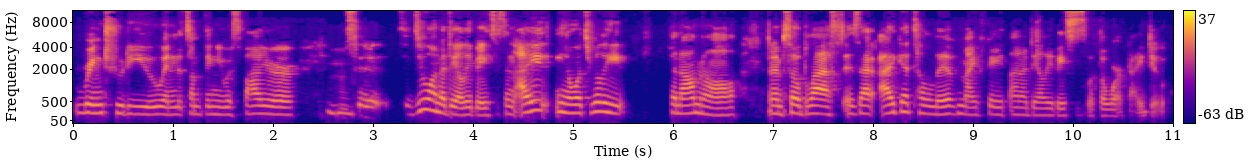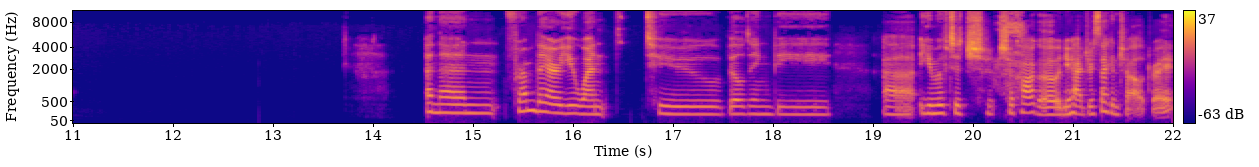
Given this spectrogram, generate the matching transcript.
ring true to you and it's something you aspire mm-hmm. to, to do on a daily basis. And I, you know, what's really phenomenal and I'm so blessed is that I get to live my faith on a daily basis with the work I do. And then from there, you went to building the uh, you moved to Ch- Chicago and you had your second child, right?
